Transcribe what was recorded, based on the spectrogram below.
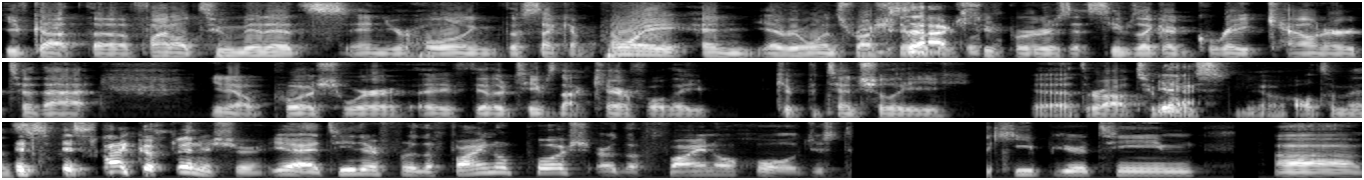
you've got the final two minutes and you're holding the second point and everyone's rushing exactly. their supers. It seems like a great counter to that you know push where if the other team's not careful, they could potentially uh, throw out too yeah. many you know ultimates. It's it's like a finisher. Yeah, it's either for the final push or the final hold, just to keep your team uh,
